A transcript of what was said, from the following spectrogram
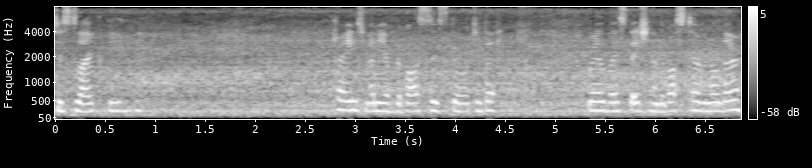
Just like the trains, many of the buses go to the railway station and the bus terminal there.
